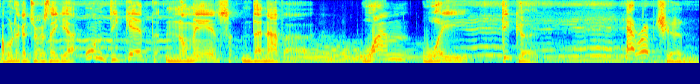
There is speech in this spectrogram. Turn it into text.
amb una cançó que es deia Un tiquet només d'anada. one way ticket. Eruption.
